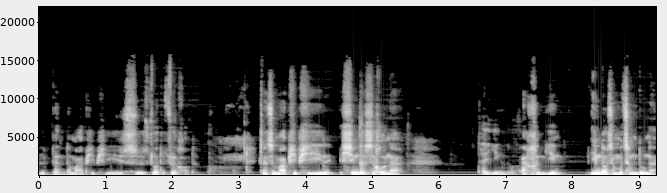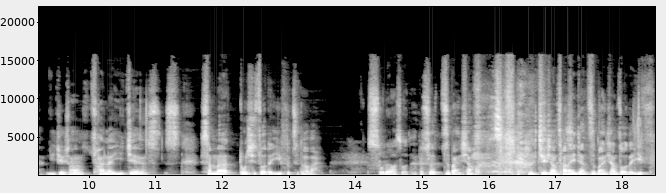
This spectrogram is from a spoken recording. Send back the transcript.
日本的马皮皮衣是做的最好的。但是马皮皮衣新的时候呢，太硬了。啊，很硬，硬到什么程度呢？你就像穿了一件什什么东西做的衣服，知道吧？塑料做的不是纸板箱，就像穿了一件纸板箱做的衣服。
